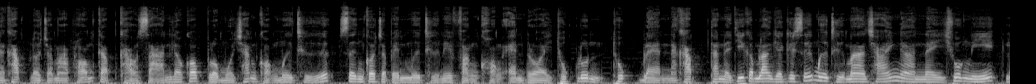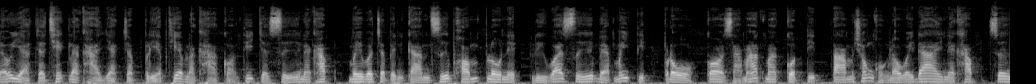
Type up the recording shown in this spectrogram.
นะครับ เราจะมาพร้อมกับข่าวสารแล้วก็โปรโมชั่นของมือถือ ซึ่งก็จะเป็นมือถือในฝั่งของ Android ทุกรุ่นทุกแบรนด์นะครับ ท่านไหนที่กำลังอยากจะซื้อมือถือมาใช้งานในช่วงนี้ แล้วอยากจะเช็คราคาอยากจะเปรียบเทียบราคาก่อนที่จะซื้อนะครับไม่ว่าจะเป็นการซื้อพร้อมโปรเน็ตหรือว่าซื้อแบบไม่ติดโปรก็สามารถมากดติดตามช่องของเราไว้ได้นะครับซึ่ง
